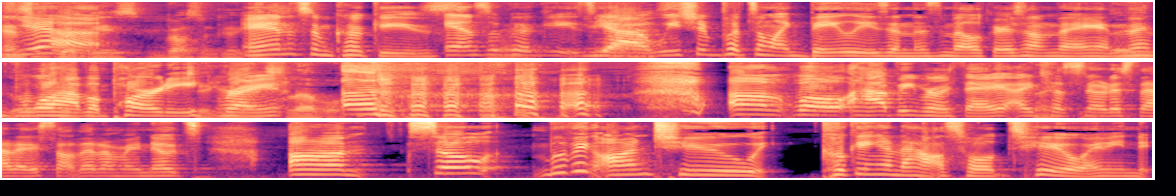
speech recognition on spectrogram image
And yeah. some cookies. We brought some cookies. and some cookies. And some cookies. Yeah, Yes. we should put some like Bailey's in this milk or something, and There then go. we'll have Take a party. take right? Next level. Um, well, happy birthday. I just noticed that. I saw that on my notes. Um, so moving on to cooking in the household too. I mean,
